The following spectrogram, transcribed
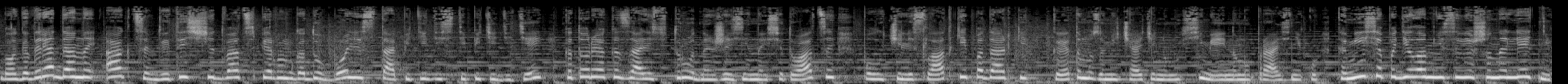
Благодаря данной акции в 2021 году более 155 детей, которые оказались в трудной жизненной ситуации, получили сладкие подарки к этому замечательному семейному празднику. Комиссия по делам несовершеннолетних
